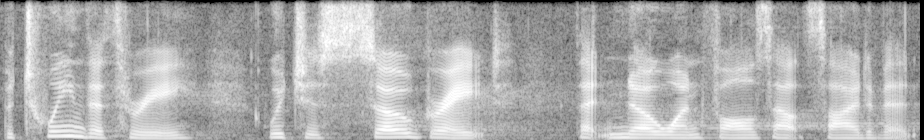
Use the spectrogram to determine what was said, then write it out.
between the three, which is so great that no one falls outside of it.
